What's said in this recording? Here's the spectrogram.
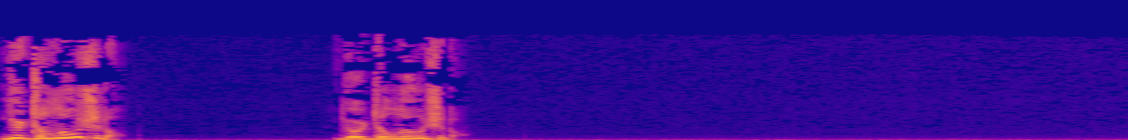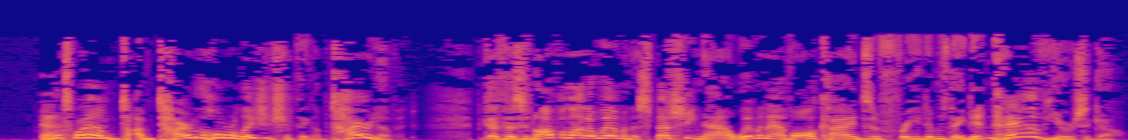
You're delusional. You're delusional. And that's why I'm, I'm tired of the whole relationship thing. I'm tired of it. Because there's an awful lot of women, especially now, women have all kinds of freedoms they didn't have years ago.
